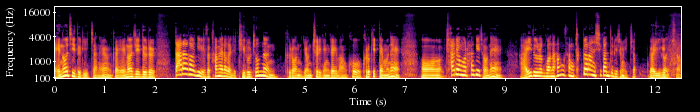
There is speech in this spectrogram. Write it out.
에너지들이 있잖아요. 그러니까 에너지들을 따라가기 위해서 카메라가 이제 뒤를 쫓는 그런 연출이 굉장히 많고 그렇기 때문에 어 촬영을 하기 전에 아이들과는 항상 특별한 시간들이 좀 있죠. 그러니까 이게 그렇죠.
